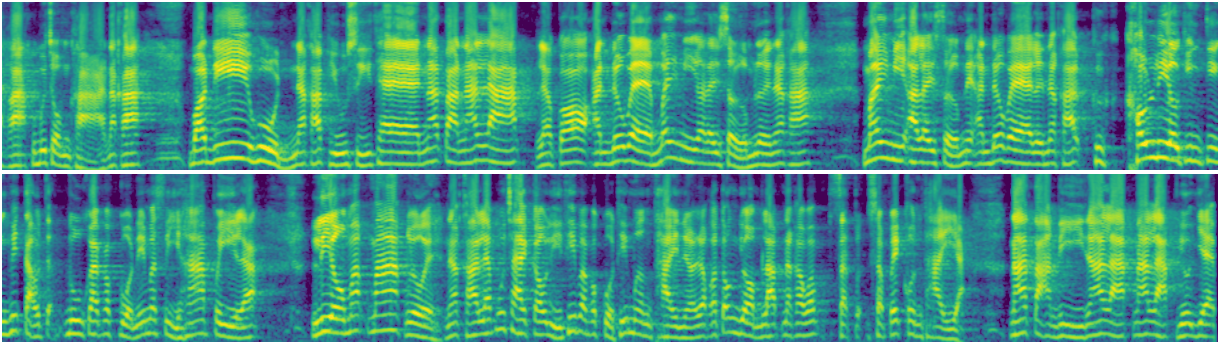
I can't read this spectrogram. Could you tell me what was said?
นะคะคุณผู้ชมขานะคะบอดี้หุ่นนะคะผิวสีแทน หน้าตาน่ารัก แล้วก็อันเดอร์แวร์ไม่มีอะไรเสริมเลยนะคะไม่มีอะไรเสริมในอันเดอร์แวร์เลยนะคะ คือเขาเลียวจริง ๆ พี่เต๋าจะดูการประกวดนี้มา 4-5 ปีแล้ว เลียวมากๆเลยนะคะ และผู้ชายเกาหลีที่มาประกวดที่เมืองไทยเนี่ยเราก็ต้องยอมรับนะคะว่าสเปสเปคคนไทยอะหน้าตาดีน่ารักน่ารักเยอะแยะ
